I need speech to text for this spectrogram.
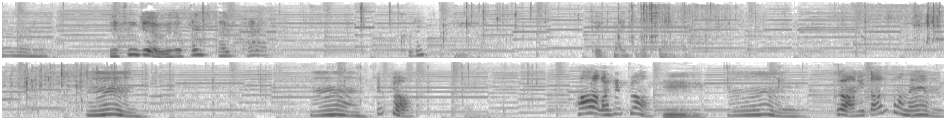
음. 근데 심지어 여기서 프렌치파이 팔아. 그래? 응. 되게 많이 들었지 않아? 음. 음, 씹혀. 사과가 씹혀. 응. 음, 그 안이 따뜻하네.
